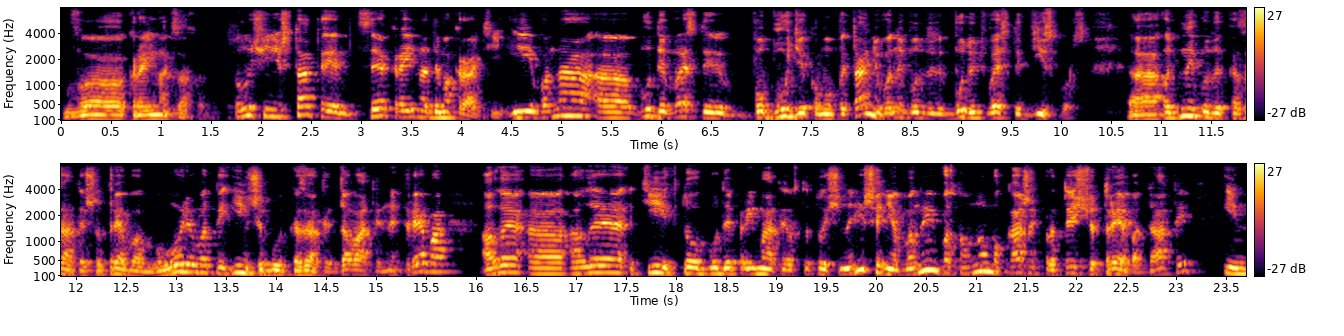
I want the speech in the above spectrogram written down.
в країнах заходу. Сполучені Штати це країна демократії, і вона е, буде вести по будь-якому питанню. Вони будуть, будуть вести дискурс. Е, одні будуть казати, що треба обговорювати, інші будуть казати, давати не треба. Але, е, але ті, хто буде приймати остаточне рішення, вони в основному кажуть про те, що треба дати, і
